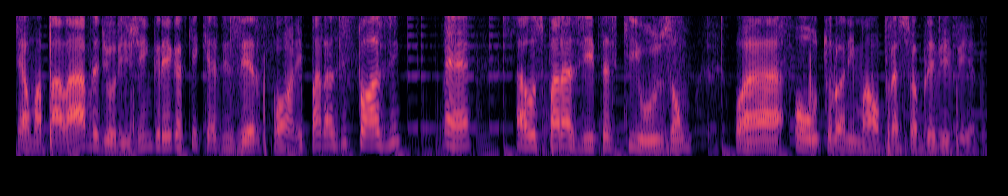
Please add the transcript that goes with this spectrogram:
é uma palavra de origem grega que quer dizer fora, e parasitose é os parasitas que usam uh, outro animal para sobreviver.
